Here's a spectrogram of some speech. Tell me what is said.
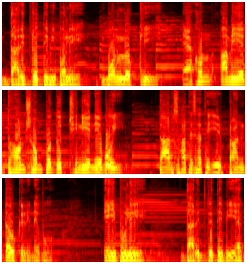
দারিদ্র দেবী বলে, বোন লক্ষ্মী, এখন আমি এর ধন সম্পদ ছিনিয়ে নেবই, তার সাথে সাথে এর প্রাণটাও কেড়ে নেব। এই বলে দারিদ্র দেবী এক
